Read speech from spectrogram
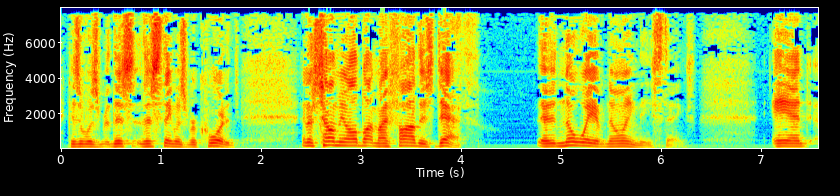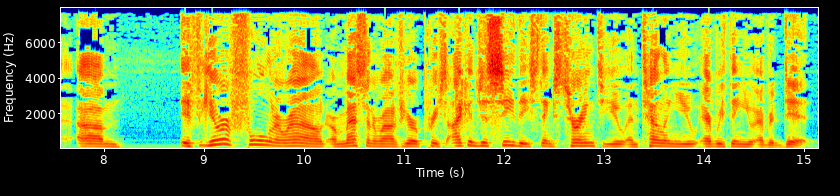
because it was this this thing was recorded, and it was telling me all about my father's death. There had no way of knowing these things, and um, if you're fooling around or messing around, if you're a priest, I can just see these things turning to you and telling you everything you ever did.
